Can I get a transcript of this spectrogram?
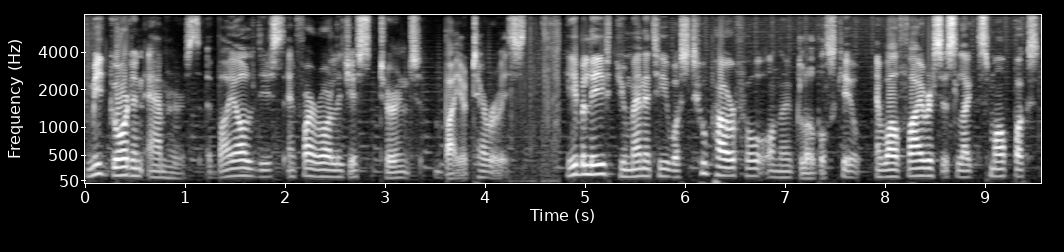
Meet Gordon Amherst, a biologist and virologist turned bioterrorist. He believed humanity was too powerful on a global scale, and while viruses like smallpox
